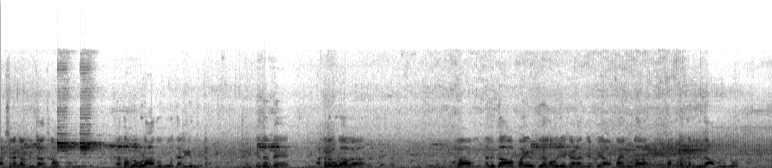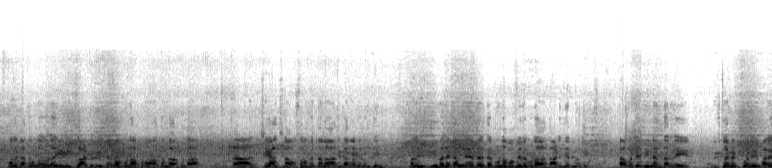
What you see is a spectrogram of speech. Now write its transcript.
రక్షణ కల్పించాల్సిన అవసరం ఉంది. గతంలో కూడా ఆధునిలో జరిగింది ఇక్కడ. ఏంటంటే అక్కడ కూడా ఒక దళిత అబ్బాయి ఇట్లా లవ్ చేశాడని చెప్పి ఆ అబ్బాయిని కూడా తప్పడం జరిగింది ఆధునిలో. మళ్ళీ గతంలో కూడా ఇట్లాంటివి జరగకుండా పునరావృతం కాకుండా చేయాల్సిన అవసరం ఎంత అధికారుల మీద ఉంది. మళ్ళీ ఈ మధ్య దళిత గుండమ్మ మీద కూడా దాడి జరిగింది. కాబట్టి దీనందరినీ దృష్టిలో పెట్టుకొని మరీ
